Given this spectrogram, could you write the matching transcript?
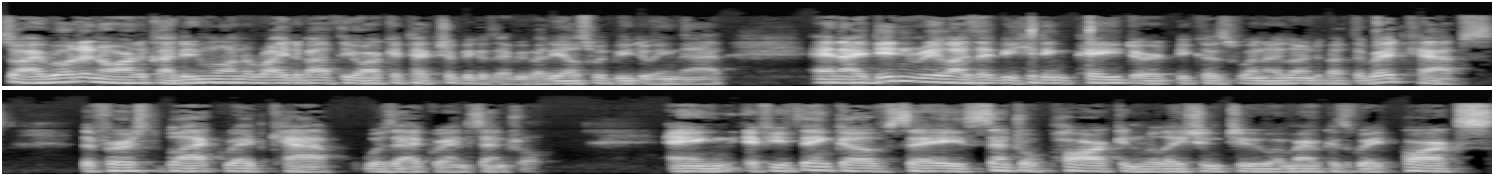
so I wrote an article. I didn't want to write about the architecture because everybody else would be doing that. And I didn't realize I'd be hitting pay dirt because when I learned about the red caps, the first black red cap was at Grand Central. And if you think of, say, Central Park in relation to America's Great Parks,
